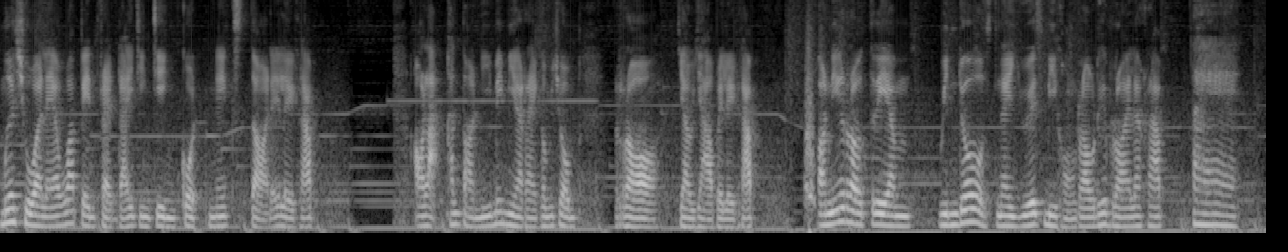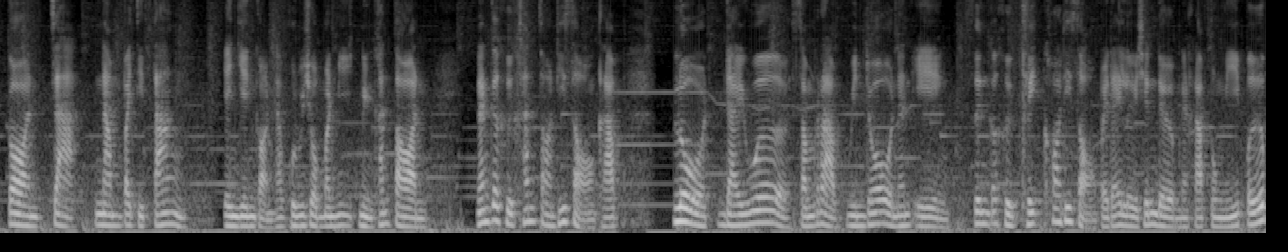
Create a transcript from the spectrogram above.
เมื่อชัวร์แล้วว่าเป็น flash drive จริง ๆ กด next ต่อได้เลยครับ เอาละขั้นตอนนี้ไม่มีอะไรคุณผู้ชม รอยาวๆไปเลยครับ ตอนนี้เราเตรียม Windows ใน USB ของเราเรียบร้อยแล้วครับ แต่ก่อนจะนำไปติดตั้งเย็นๆก่อนครับคุณผู้ชมมันมีอีกหนึ่งขั้นตอน นั่นก็คือขั้นตอนที่ 2 ครับโหลด Driver สำหรับ Windows นั่นเอง ซึ่งก็คือคลิกข้อที่ 2 ไปได้เลยเช่นเดิมนะครับ ตรงนี้ปุ๊บ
